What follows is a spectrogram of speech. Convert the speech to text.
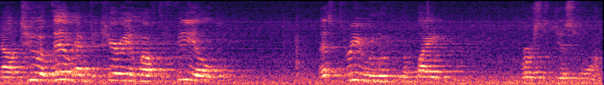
Now two of them have to carry him off the field. That's three removed from the fight versus just one.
